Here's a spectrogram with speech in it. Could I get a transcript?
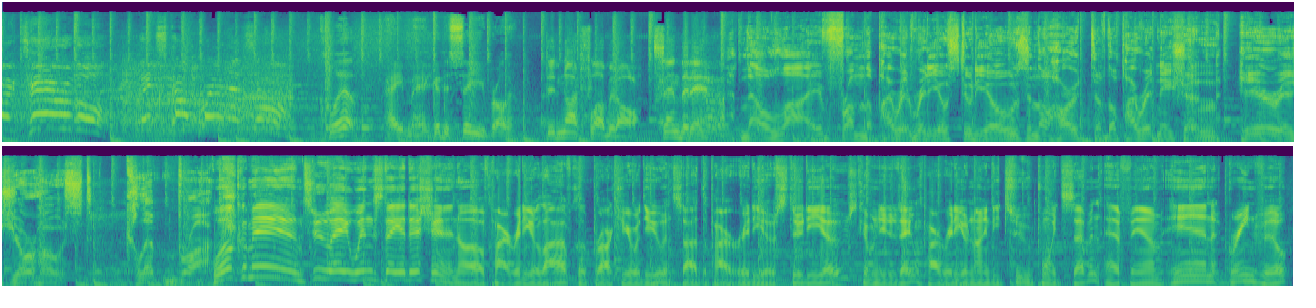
are terrible! And stop playing that song! Clip. Hey, man, good to see you, brother. Did not flub at all. Send it in. Now, live from the Pirate Radio studios in the heart of the Pirate Nation, here is your host, Clip Brock. Welcome in to a Wednesday edition of Pirate Radio Live. Clip Brock here with you inside the Pirate Radio studios. Coming to you today on Pirate Radio 92.7 FM in Greenville.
